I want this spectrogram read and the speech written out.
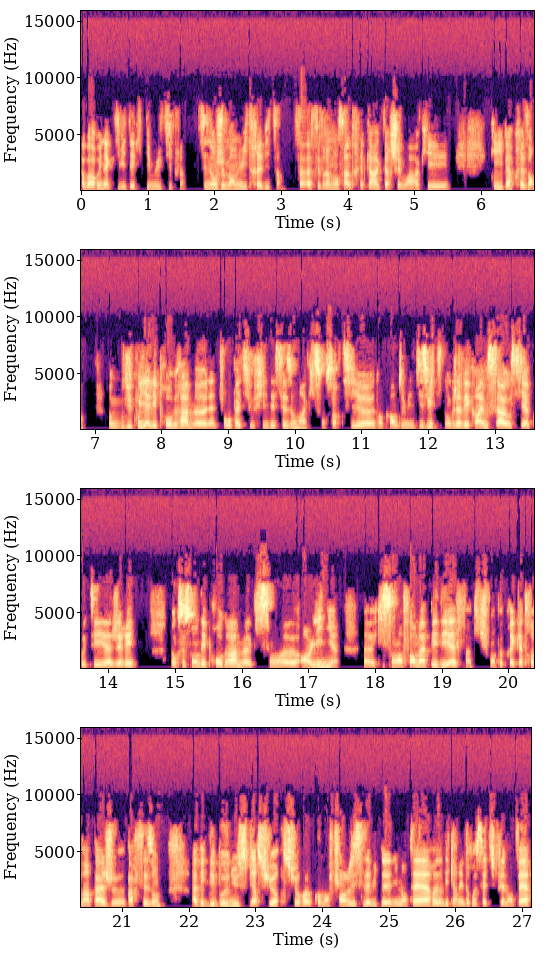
avoir une activité qui est multiple. Sinon, je m'ennuie très vite. Ça, c'est vraiment, c'est un trait de caractère chez moi qui est, qui est hyper présent. Donc, du coup, il y a les programmes naturopathie au fil des saisons hein, qui sont sortis donc en 2018. Donc, j'avais quand même ça aussi à côté à gérer. Donc, ce sont des programmes qui sont euh, en ligne, euh, qui sont en format PDF, hein, qui font à peu près 80 pages euh, par saison, avec des bonus, bien sûr, sur comment changer ses habitudes alimentaires, des carnets de recettes supplémentaires.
